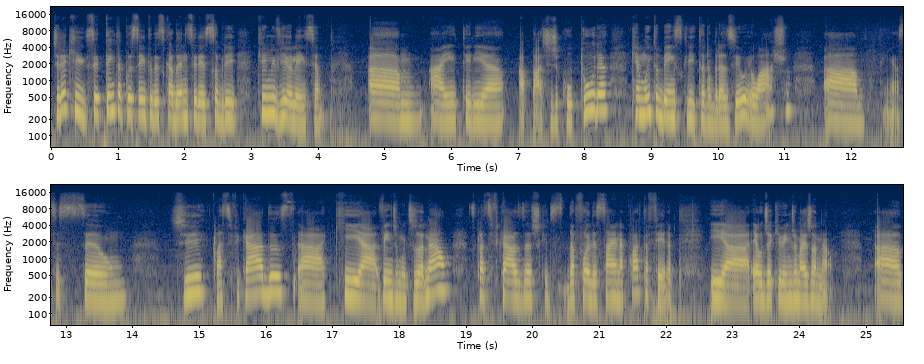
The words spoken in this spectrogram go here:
diria que 70% desse caderno seria sobre crime e violência. Um, aí teria a parte de cultura, que é muito bem escrita no Brasil, eu acho. Uh, tem a seção de classificados, uh, que uh, vende muito jornal. Os classificados, acho que da Folha saem na quarta-feira e uh, é o dia que vende mais jornal. Uh,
